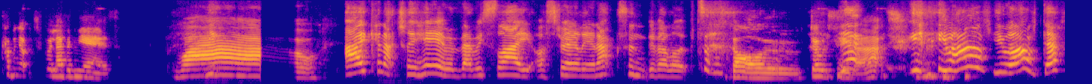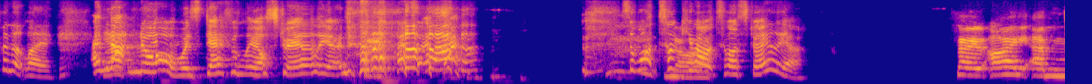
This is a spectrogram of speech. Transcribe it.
coming up to 11 years. Wow. I can actually hear a very slight Australian accent developed. No, don't say yeah, that. you have, you have, definitely. And yeah. that no was definitely Australian. so what took no. you out to Australia? So I um,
